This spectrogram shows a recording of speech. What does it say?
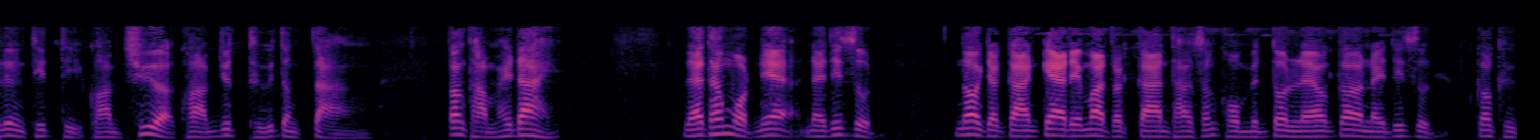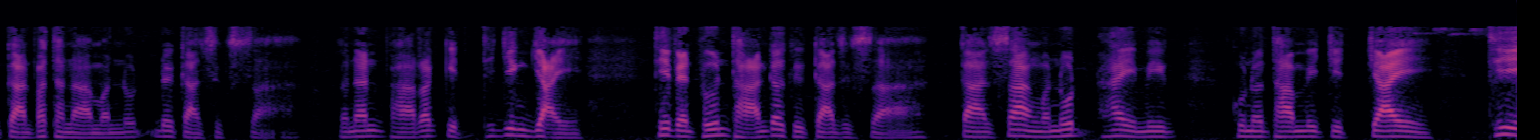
เรื่องทิฏฐิความเชื่อความยึดถือต่างๆ ต้องทำให้ได้ และทั้งหมดเนี่ยในที่สุดนอกจากการแก้ได้มาตรการทางสังคมเป็นต้นแล้วก็ในที่สุดก็คือการพัฒนามนุษย์ด้วยการศึกษา เพราะนั้นภารกิจที่ยิ่งใหญ่ที่เป็นพื้นฐานก็คือการศึกษา การสร้างมนุษย์ให้มีคุณธรรมมีจิตใจที่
